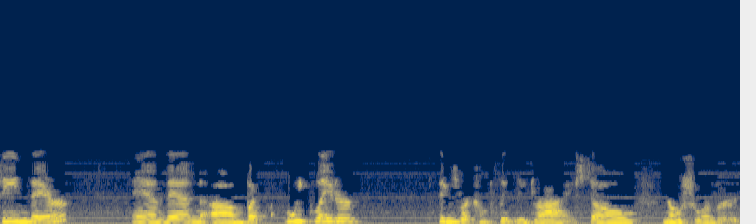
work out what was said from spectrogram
seen there, and then, um, but a week later, things were completely dry, so no shorebirds.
